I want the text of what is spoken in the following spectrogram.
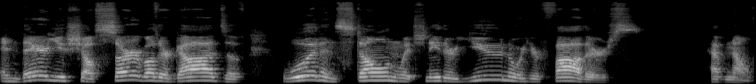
and there you shall serve other gods of wood and stone, which neither you nor your fathers have known.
